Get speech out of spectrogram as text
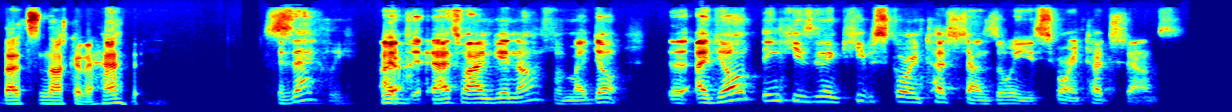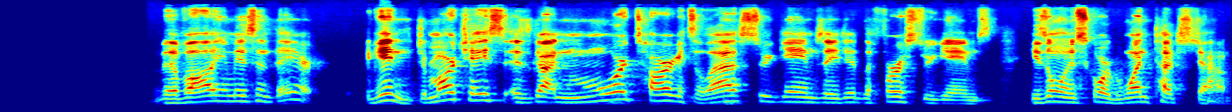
that's not going to happen. Exactly. I, that's why I'm getting off of him. I don't. uh, I don't think he's going to keep scoring touchdowns the way he's scoring touchdowns. The volume isn't there. Again, Ja'Marr Chase has gotten more targets the last three games than he did the first three games. He's only scored one touchdown.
